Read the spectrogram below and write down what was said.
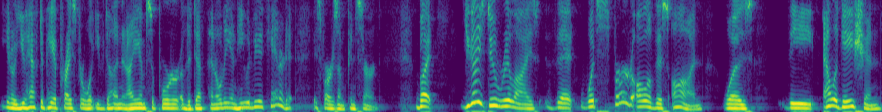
you know, you have to pay a price for what you've done. And I am supporter of the death penalty, and he would be a candidate as far as I'm concerned. But you guys do realize that what spurred all of this on was the allegation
